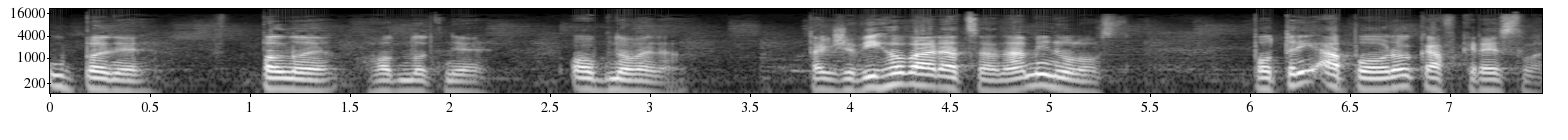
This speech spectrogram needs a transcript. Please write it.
úplne plne hodnotne obnovená. Takže vyhovárať sa na minulosť po 3,5 roka v kresle,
